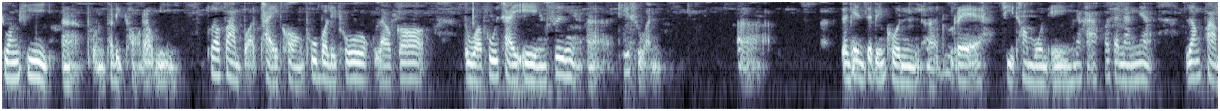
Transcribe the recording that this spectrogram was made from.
ช่วงที่ผลผลิตของเรามี เพื่อความปลอดภัยของผู้บริโภคแล้วก็ตัวผู้ใช้เองซึ่งที่สวน จันเพนจะเป็นคนดูแลฉีดฮอร์โมนเองนะคะ เพราะฉะนั้นเนี่ยเรื่องความ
